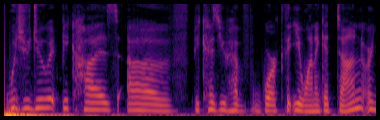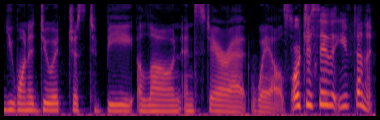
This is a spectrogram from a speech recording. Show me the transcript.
Would you do it because of because you have work that you want to get done, or you want to do it just to be alone and stare at whales? or to say that you've done it.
